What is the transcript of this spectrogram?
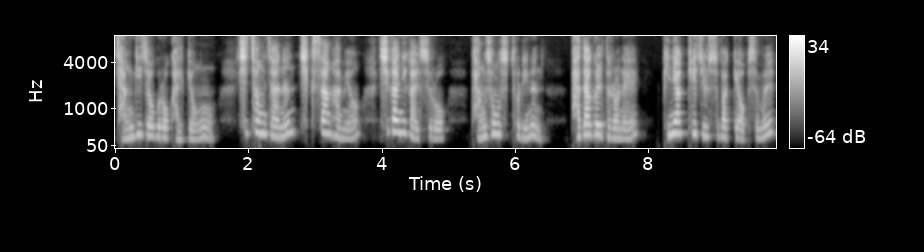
장기적으로 갈 경우 시청자는 식상하며 시간이 갈수록 방송 스토리는 바닥을 드러내 빈약해질 수밖에 없음을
